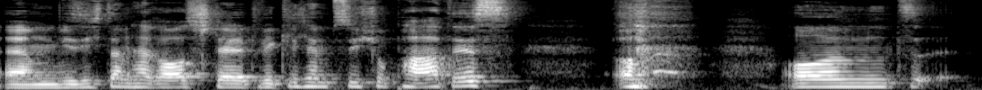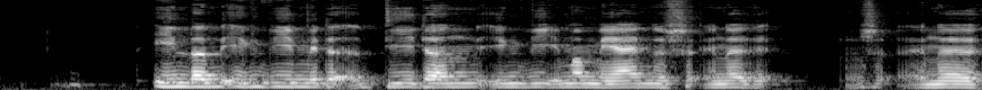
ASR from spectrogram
ähm, wie sich dann herausstellt, wirklich ein Psychopath ist. Und ihn dann irgendwie mit, die dann irgendwie immer mehr in eine, in eine, Sch- in eine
